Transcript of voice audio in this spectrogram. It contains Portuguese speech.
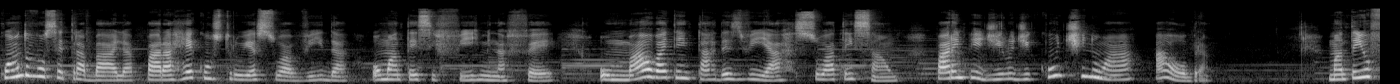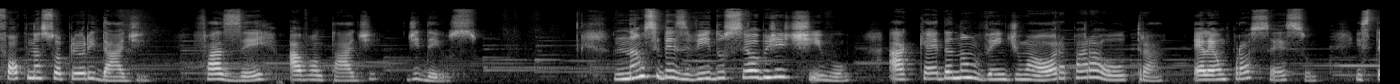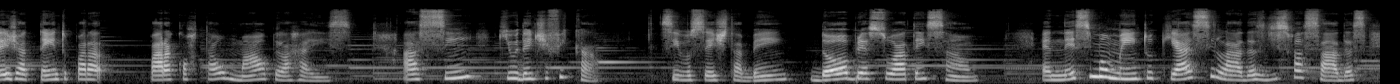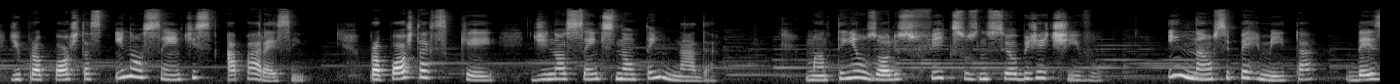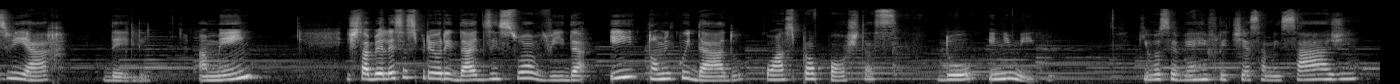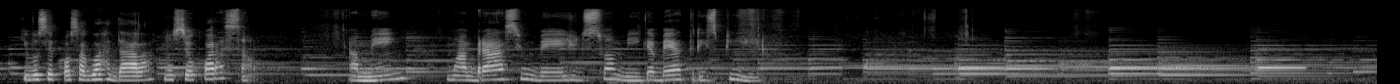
Quando você trabalha para reconstruir a sua vida ou manter-se firme na fé, o mal vai tentar desviar sua atenção para impedi-lo de continuar a obra. Mantenha o foco na sua prioridade, fazer a vontade de Deus. Não se desvie do seu objetivo. A queda não vem de uma hora para outra. Ela é um processo. Esteja atento para, para cortar o mal pela raiz. Assim que o identificar. Se você está bem, dobre a sua atenção. É nesse momento que as ciladas disfarçadas de propostas inocentes aparecem. Propostas que de inocentes não têm nada. Mantenha os olhos fixos no seu objetivo e não se permita desviar dele. Amém? Estabeleça as prioridades em sua vida e tome cuidado com as propostas do inimigo. Que você venha refletir essa mensagem, que você possa guardá-la no seu coração. Amém? Um abraço e um beijo de sua amiga Beatriz Pinheiro.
